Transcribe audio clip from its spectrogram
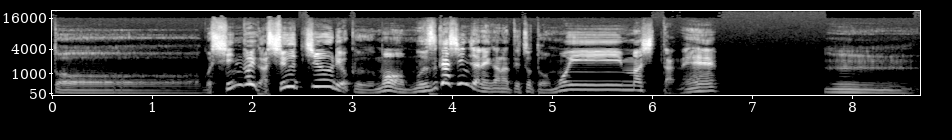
としんどいから集中力も難しいんじゃないかなってちょっと思いましたね。うん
